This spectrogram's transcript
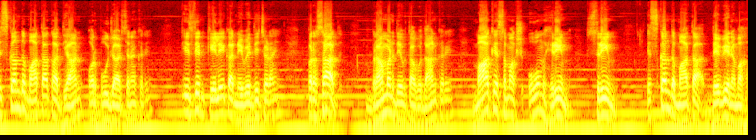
स्कंद माता का ध्यान और पूजा अर्चना करें। इस दिन केले का निवेद्य चढ़ाएँ, प्रसाद ब्राह्मण देवता को दान करें। माँ के समक्ष ओम ह्रीम श्रीम स्कंद माता देव्य नमः।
